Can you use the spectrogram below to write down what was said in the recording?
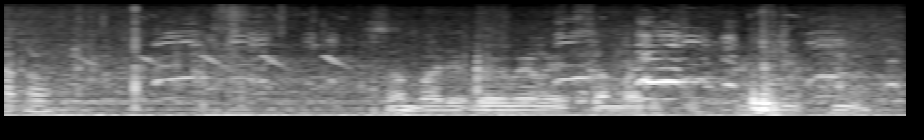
Uh-oh. Somebody, wait, wait, wait. Somebody right here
